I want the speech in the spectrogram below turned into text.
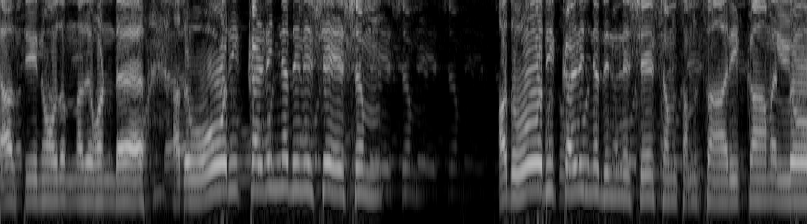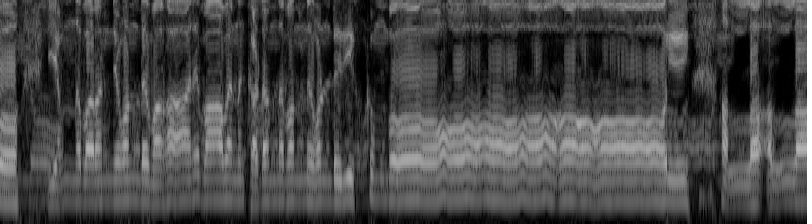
യാസീനോദുന്നത് കൊണ്ട് അത് ഓതിക്കഴിഞ്ഞതിന് ശേഷം അത് ഓതിക്കഴിഞ്ഞതിന് ശേഷം സംസാരിക്കാമല്ലോ എന്ന് പറഞ്ഞുകൊണ്ട് മഹാനുഭാവൻ കടന്നു വന്നുകൊണ്ടിരിക്കുമ്പോൾ അല്ല അല്ലാ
